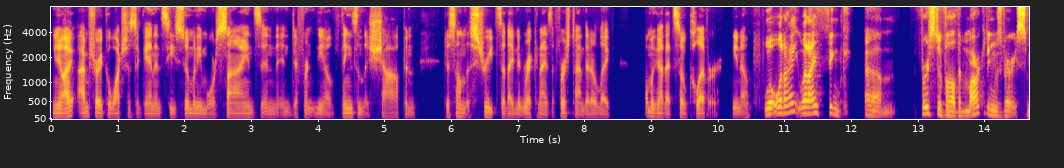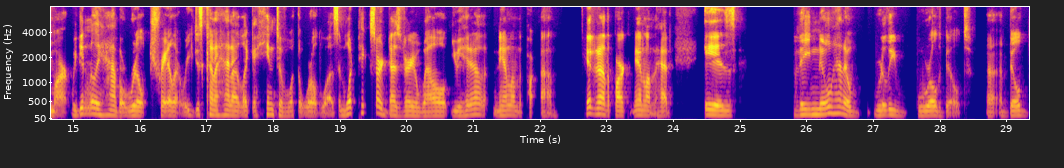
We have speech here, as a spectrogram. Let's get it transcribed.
you know, I, I'm sure I could watch this again and see so many more signs and, and different, you know, things in the shop and just on the streets that I didn't recognize the first time that are like, oh my God, that's so clever, you know? Well, what I what I think um first of all, the marketing was very smart. We didn't really have a real trailer. We just kind of had a like a hint of what the world was. And what Pixar does very well, you hit it out, nail on the park, um, hit it out of the park, nail on the head, is they know how to really world build, uh, build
